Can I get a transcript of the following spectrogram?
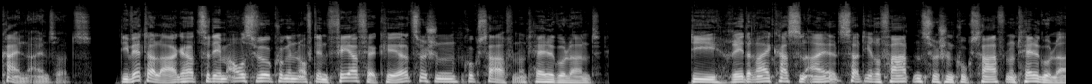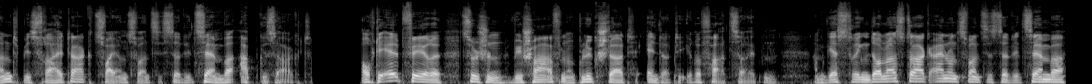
keinen Einsatz. Die Wetterlage hat zudem Auswirkungen auf den Fährverkehr zwischen Cuxhaven und Helgoland. Die Reederei Kassen-Eils hat ihre Fahrten zwischen Cuxhaven und Helgoland bis Freitag, 22. Dezember, abgesagt. Auch die Elbfähre zwischen Wischhafen und Glückstadt änderte ihre Fahrzeiten. Am gestrigen Donnerstag, 21. Dezember,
